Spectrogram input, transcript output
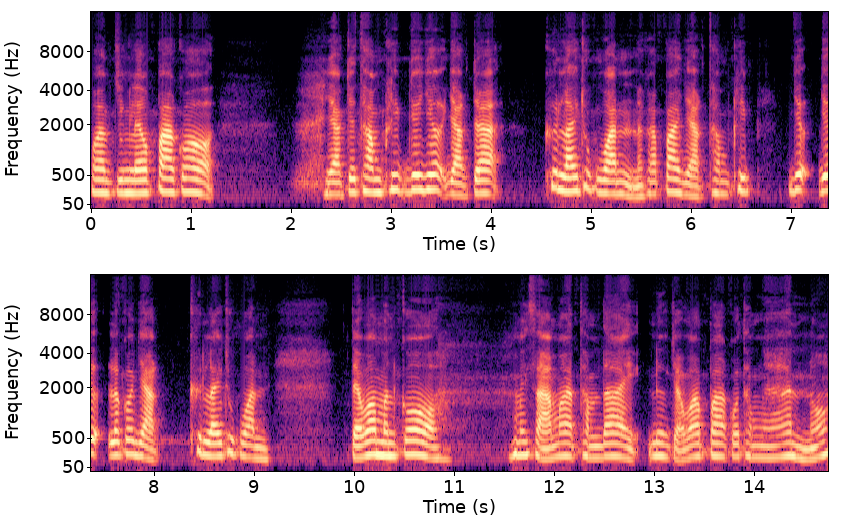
ความจริงแล้วป้าก็ อยากจะทำคลิปเยอะๆ อยากจะ ขึ้นไลฟ์ทุกวันนะคะ ป้าอยากทำคลิปเยอะๆแล้วก็อยากขึ้นไลฟ์ทุกวัน แต่ว่ามันก็ไม่สามารถทำได้ เนื่องจากว่าป้าก็ทำงานเนาะ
